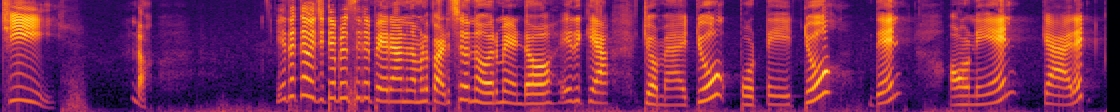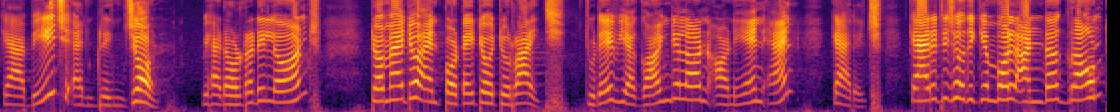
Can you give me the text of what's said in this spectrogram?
T. No. ഏതൊക്കെ വെജിറ്റബിൾസിന്റെ പേരാണ് നമ്മൾ പഠിച്ചതെന്ന് ഓർമ്മയുണ്ടോ? ഏതൊക്കെയാ? Tomato potato then onion carrot cabbage and brinjal we had already learned tomato and potato to write today we are going to learn onion and carrot carrot ചോദിക്കുമ്പോൾ അണ്ടർഗ്രൗണ്ട്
